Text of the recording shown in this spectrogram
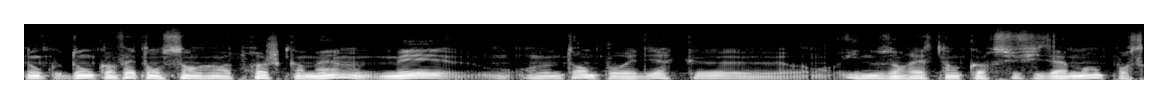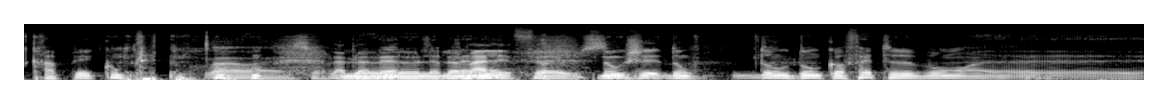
Donc, donc en fait, on s'en rapproche quand même, mais en même temps, on pourrait dire qu'il nous en reste encore suffisamment pour scraper complètement la planète. le- la le planète. mal est fait aussi. donc, donc, donc, donc, en fait, bon, euh,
